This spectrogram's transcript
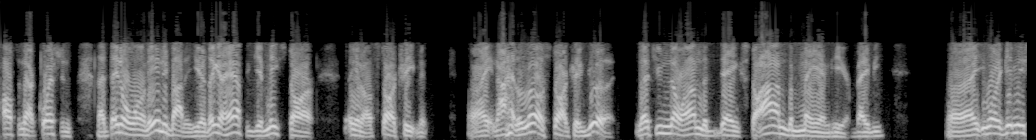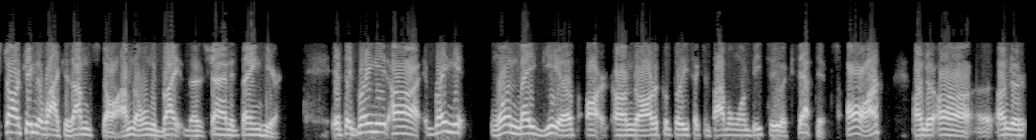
tossing out questions that they don't want anybody here. They're gonna have to give me star, you know, star treatment. All right, and I had a love star treatment. Good. Let you know I'm the dang star. I'm the man here, baby. All right, you want to give me star treatment? Why? Because I'm the star. I'm the only bright, the shining thing here. If they bring it, uh, bring it, one may give uh, under Article Three, Section 501b2 acceptance, or under uh, under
